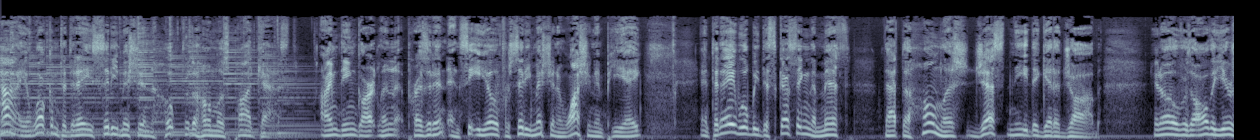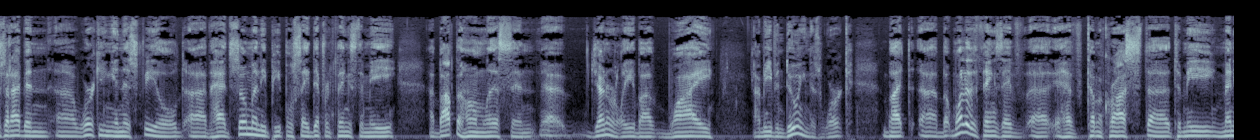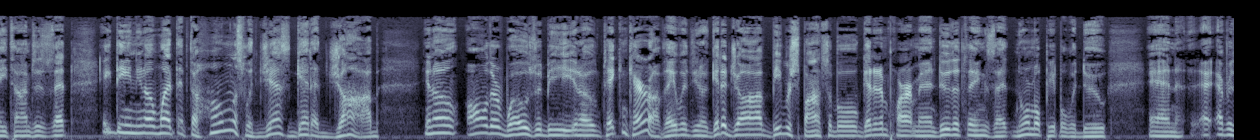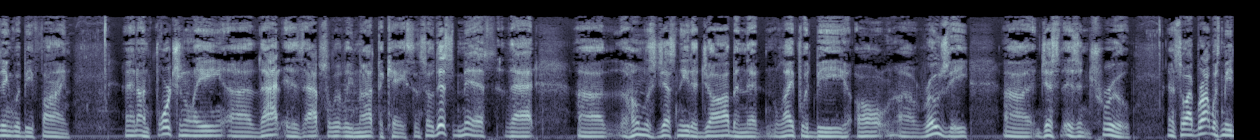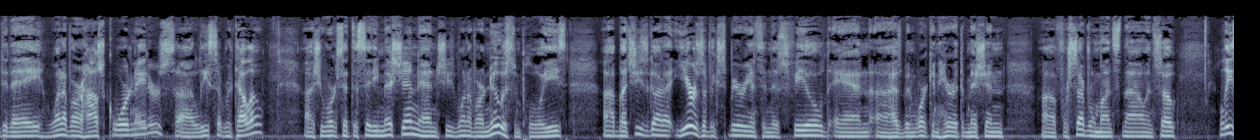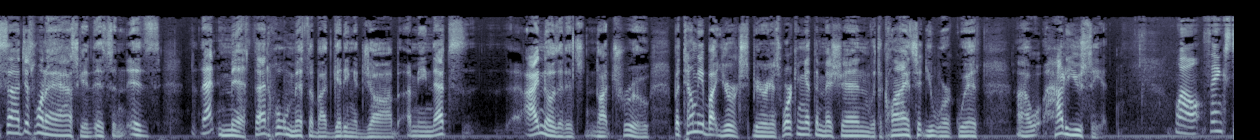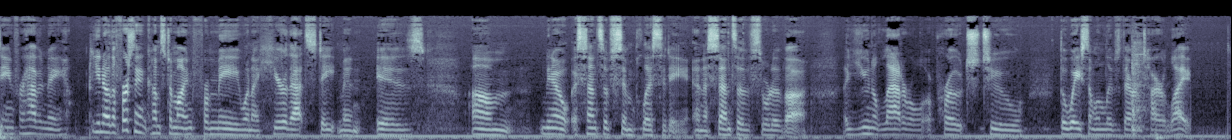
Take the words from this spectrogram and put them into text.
Hi, and welcome to today's City Mission Hope for the Homeless podcast. I'm Dean Gartland, President and CEO for City Mission in Washington, PA. And today we'll be discussing the myth that the homeless just need to get a job. You know, over the, all the years that I've been uh, working in this field, uh, I've had so many people say different things to me about the homeless and uh, generally about why I'm even doing this work. But uh, but one of the things they've uh, have come across uh, to me many times is that, hey Dean, you know what? If the homeless would just get a job, you know, all their woes would be you know taken care of. They would you know get a job, be responsible, get an apartment, do the things that normal people would do, and everything would be fine. And unfortunately, uh, that is absolutely not the case. And so this myth that uh, the homeless just need a job and that life would be all uh, rosy uh, just isn't true. And so I brought with me today one of our house coordinators, uh, Lisa Rotello. Uh, she works at the City Mission and she's one of our newest employees, uh, but she's got years of experience in this field and has been working here at the Mission for several months now. And so, Lisa, I just want to ask you: is that myth, that whole myth about getting a job? I mean, that's I know that it's not true, but tell me about your experience working at the mission with the clients that you work with. Uh, how do you see it? Well, thanks, Dean, for having me. You know, the first thing that comes to mind for me when I hear that statement is, um, you know, a sense of simplicity and a sense of sort of a, a unilateral approach to the way someone lives their entire life.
